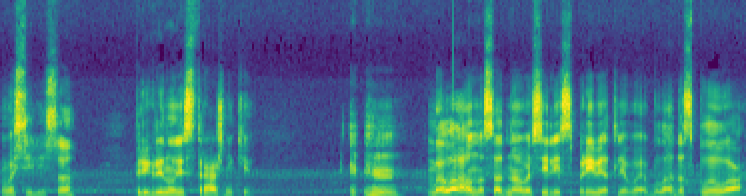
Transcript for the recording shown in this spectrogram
«Василиса?» – переглянулись стражники. «Была у нас одна Василиса приветливая, была да сплыла.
